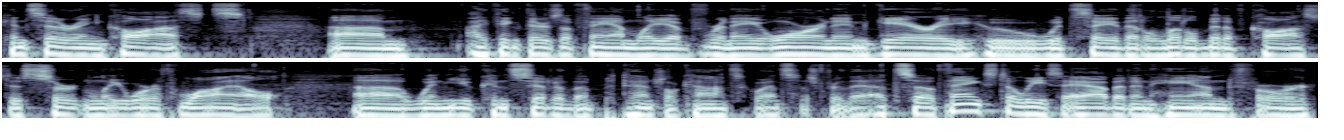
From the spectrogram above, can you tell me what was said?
considering costs. Um, I think there's a family of Renee Orrin and Gary who would say that a little bit of cost is certainly worthwhile uh, when you consider the potential consequences for that. So thanks to Lisa Abbott and HAND for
